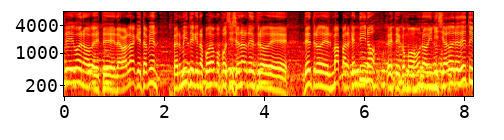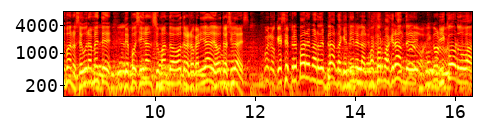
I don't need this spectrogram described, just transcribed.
Sí, bueno, este, la verdad que también permite que nos podamos posicionar dentro, de, dentro del mapa argentino este, como unos iniciadores de esto y bueno, seguramente después se irán sumando otras localidades, otras ciudades. Bueno, que se prepare Mar del Plata, que tiene el alfajor más grande, y Córdoba,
